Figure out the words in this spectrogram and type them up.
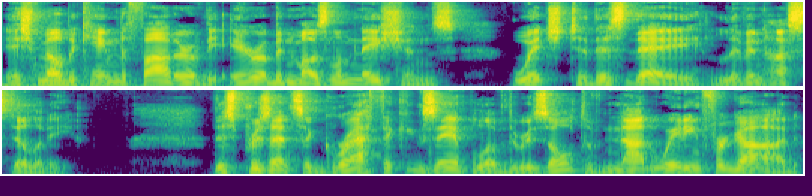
Ishmael became the father of the Arab and Muslim nations, which to this day live in hostility. This presents a graphic example of the result of not waiting for God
